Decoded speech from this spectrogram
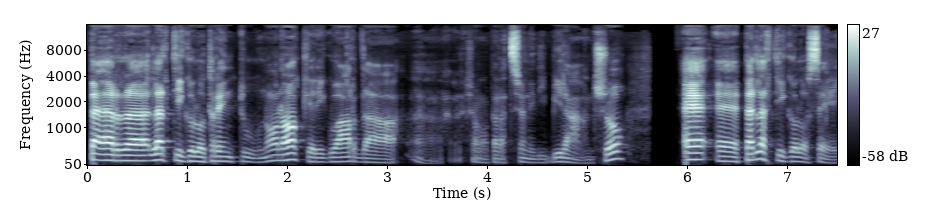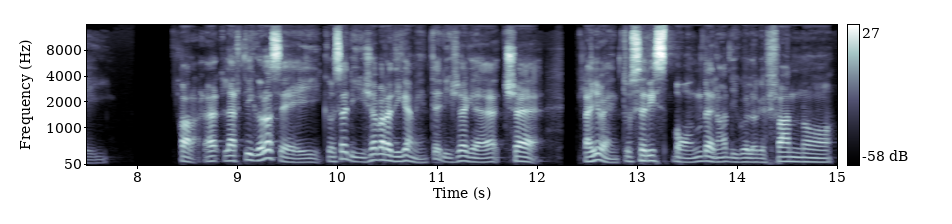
per l'articolo 31 no? che riguarda eh, diciamo, operazioni di bilancio e eh, per l'articolo 6. Ora, l'articolo 6 cosa dice? Praticamente dice che c'è la Juventus risponde no, di quello che fanno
